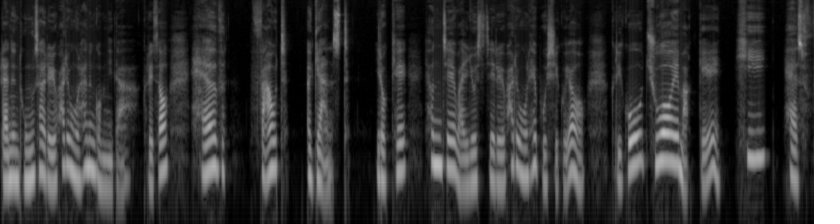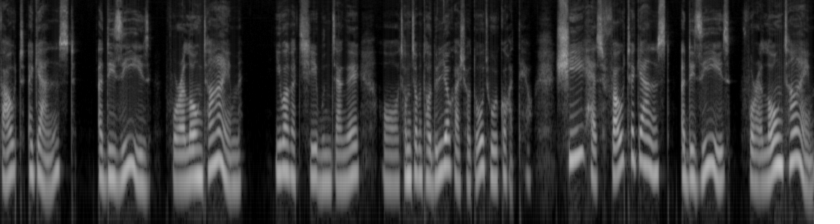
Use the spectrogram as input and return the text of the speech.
라는 동사를 활용을 하는 겁니다. 그래서 have fought against 이렇게 현재 완료 시제를 활용을 해 보시고요. 그리고 주어에 맞게 he has fought against a disease for a long time. 이와 같이 문장을 어, 점점 더 늘려가셔도 좋을 것 같아요. She has fought against a disease for a long time.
